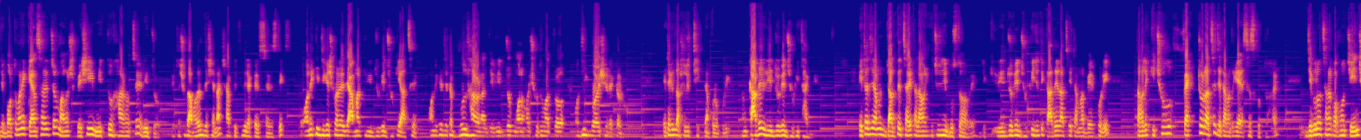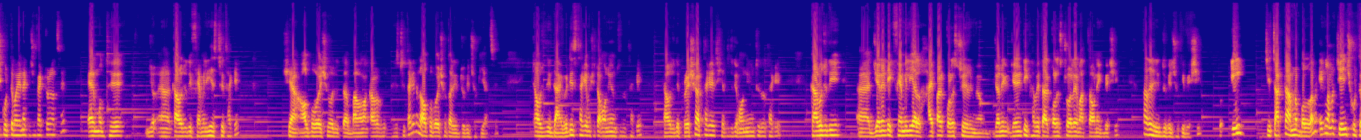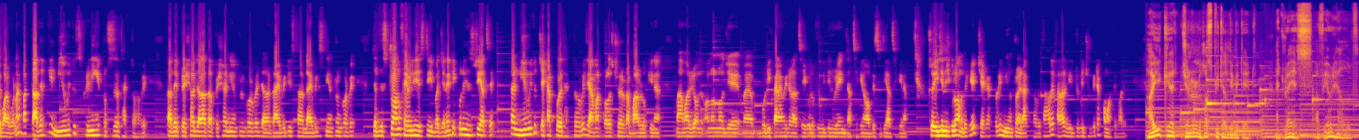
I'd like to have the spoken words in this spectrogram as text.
যে বর্তমানে ক্যান্সারের চেয়েও মানুষ বেশি মৃত্যুর হার হচ্ছে হৃদরোগ। এটা শুধু আমাদের দেশে না, সারা পৃথিবীর একটা স্ট্যাটিস্টিক্স অনেকেই জিজ্ঞেস করে যে আমার কি হৃদরোগের ঝুঁকি আছে? অনেকের যেটা ভুল ধারণা যে হৃদরোগ মনে হয় শুধুমাত্র অধিক বয়সের একটা রোগ। এটা কিন্তু আসলে ঠিক না পুরোপুরি। কারণ কাদের হৃদরোগের ঝুঁকি থাকবে? এটা যে আমি জানতে চাই, তাহলে আমাকে কিছু জিনিস বুঝতে হবে। যে হৃদরোগের ঝুঁকি যদি কাদের আছে এটা আমরা বের করি, তাহলে কিছু ফ্যাক্টর আছে যেটা আমাদেরকে অ্যাসেস করতে হয়। যেগুলো হচ্ছে আমরা কখনো চেঞ্জ করতে পারি না, কিছু ফ্যাক্টর আছে। এর মধ্যে কারও যদি ফ্যামিলি হিস্ট্রি থাকে, সে অল্প বয়সেও যদি তার বাবা মা কারও হিস্ট্রি থাকে, তাহলে অল্প বয়সেও তার হৃদরোগের ঝুঁকি আছে। কারও যদি ডায়াবেটিস থাকে, এবং সেটা অনিয়ন্ত্রিত থাকে, কারও যদি প্রেশার থাকে, সেটা যদি অনিয়ন্ত্রিত থাকে, কারও যদি জেনেটিক ফ্যামিলিয়াল হাইপার কোলেস্ট্রলিমিয়াম জেনেটিকভাবে তার কোলেস্ট্রলের মাত্রা অনেক বেশি, তাদের হৃদরোগের ঝুঁকি বেশি। তো এই যে চারটা আমরা বললাম, এগুলো আমরা চেঞ্জ করতে পারব না বাট তাদেরকে নিয়মিত স্ক্রিনিংয়ের প্রসেসে থাকতে হবে। তাদের প্রেশার যারা তার প্রেশার নিয়ন্ত্রণ করবে, যারা ডায়াবেটিস তারা ডায়াবেটিস নিয়ন্ত্রণ করবে, যাদের স্ট্রং ফ্যামিলি হিস্ট্রি বা জেনেটিক কোনো হিস্ট্রি আছে, তার নিয়মিত চেক আপ করে থাকতে হবে যে আমার কোলেস্টেরলটা বাড়লো কিনা বা আমার অন্যান্য যে বডি প্যারামিটার আছে, এগুলো কি উইদিন রেঞ্জ আছে কিনা অবেসিটি আছে কিনা সো এই জিনিসগুলো আমাদেরকে চেক আপ করে নিয়ন্ত্রণে রাখতে হবে, তাহলে তারা হৃদরোগের ঝুঁকিটা কমাতে পারে High Care general hospital limited Address of your health.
